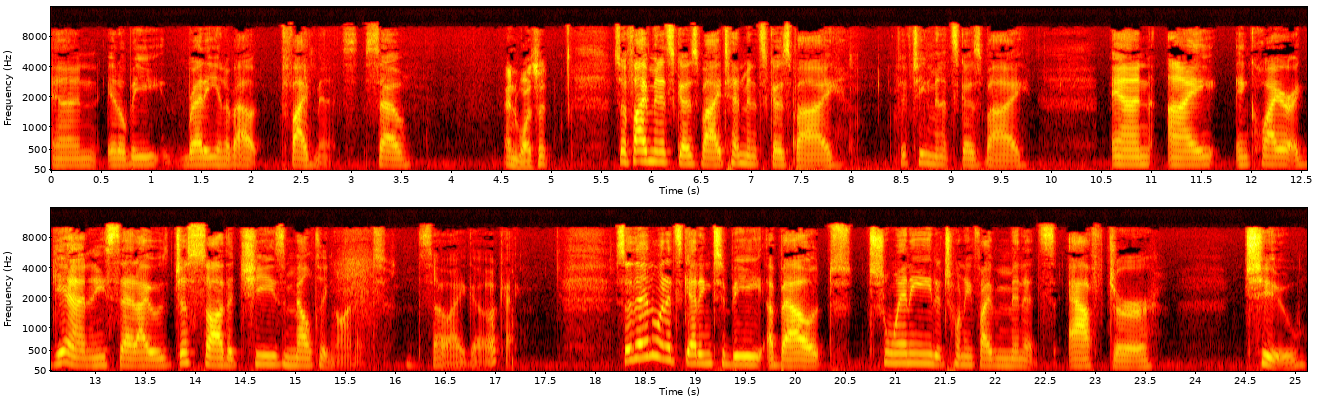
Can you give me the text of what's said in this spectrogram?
and it'll be ready in about five minutes." So. And was it? So five minutes goes by, ten minutes goes by, fifteen minutes goes by, and I inquire again, and he said, "I just saw the cheese melting on it." So I go, "Okay." So then, when it's getting to be about twenty to twenty-five minutes after two,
